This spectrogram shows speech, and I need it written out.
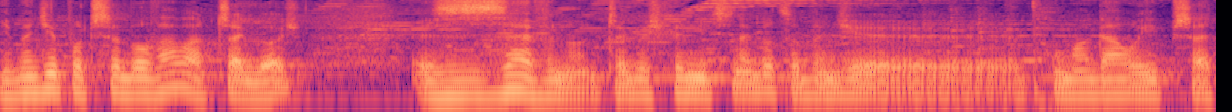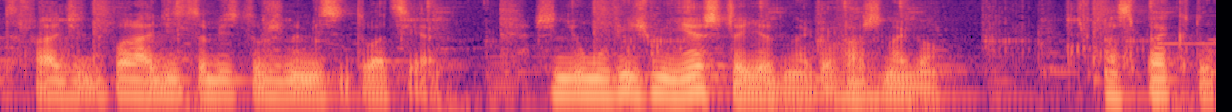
Nie będzie potrzebowała czegoś z zewnątrz, czegoś chemicznego, co będzie pomagało jej przetrwać i poradzić sobie z różnymi sytuacjami. Że nie omówiliśmy jeszcze jednego ważnego aspektu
